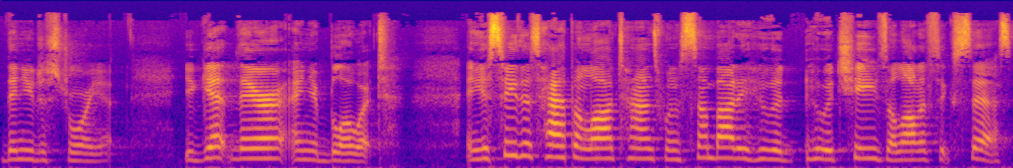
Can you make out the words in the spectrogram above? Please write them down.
then you destroy it. You get there and you blow it. And you see this happen a lot of times when somebody who, who achieves a lot of success,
